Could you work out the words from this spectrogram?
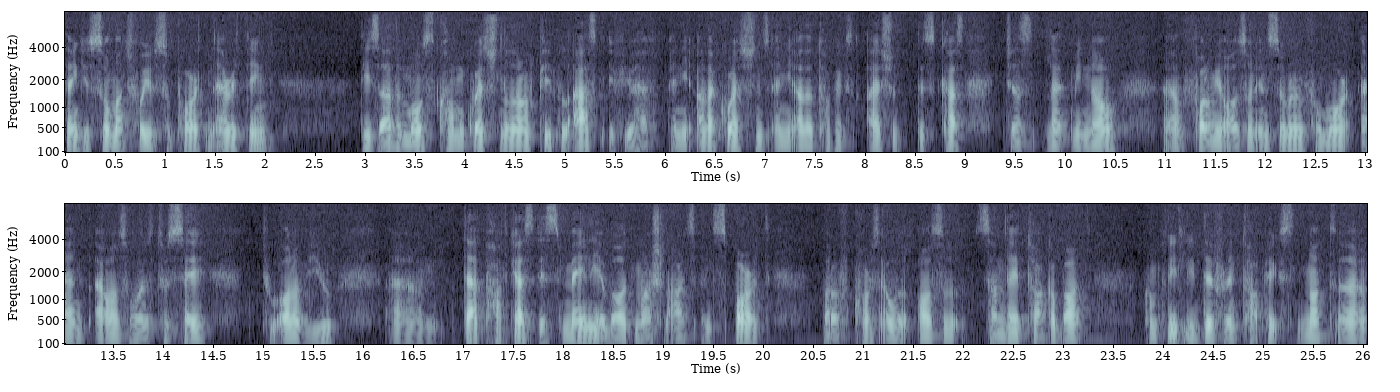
thank you so much for your support and everything these are the most common questions a lot of people ask. If you have any other questions any other topics i should discuss just let me know. Uh, follow me also on instagram for more. And i also want to say to all of you um, that podcast is mainly about martial arts and sport, but of course, I will also someday talk about completely different topics, not uh,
